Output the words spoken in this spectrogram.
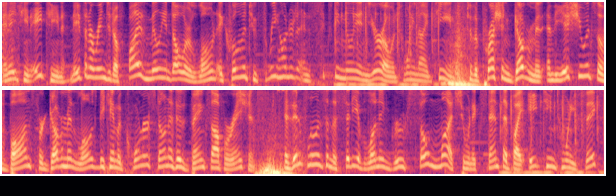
In 1818, Nathan arranged a $5 million loan equivalent to 360 million euro in 2019 to the Prussian government and the issuance of bonds for government loans became a cornerstone of his bank's operations. His influence in the city of London grew so much to an extent that by 1826,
